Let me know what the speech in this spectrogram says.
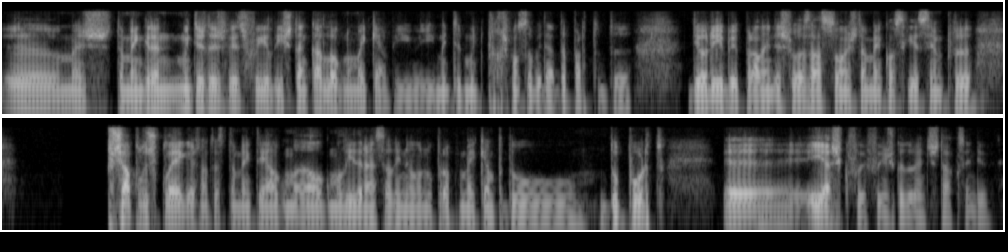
uh, mas também grande, muitas das vezes foi ali estancado logo no meio campo e, e muito, muito por responsabilidade da parte de, de Oribe, para além das suas ações, também conseguia sempre puxar pelos colegas. Nota-se também que tem alguma, alguma liderança ali no, no próprio meio campo do, do Porto Uh, e acho que foi, foi um jogador em destaque, sem dúvida.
